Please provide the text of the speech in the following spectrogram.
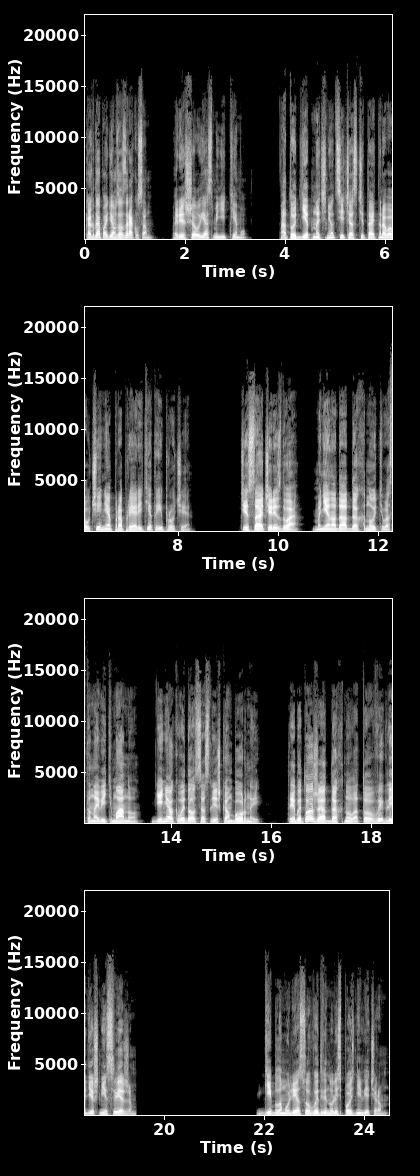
Когда пойдем за Зракусом? Решил я сменить тему. А то дед начнет сейчас читать нравоучения про приоритеты и прочее. Часа через два. Мне надо отдохнуть, восстановить ману. Денек выдался слишком бурный. Ты бы тоже отдохнул, а то выглядишь несвежим. К гиблому лесу выдвинулись поздним вечером.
